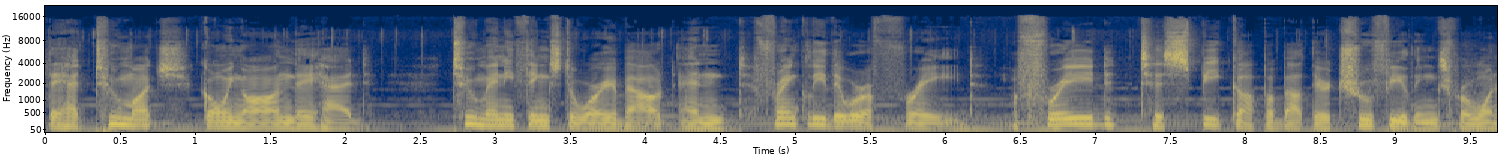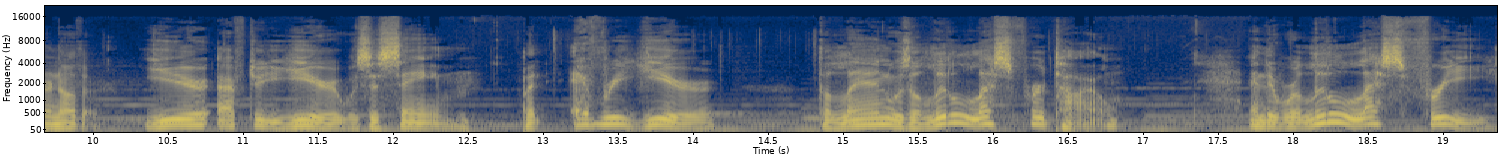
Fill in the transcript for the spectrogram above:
They had too much going on, they had too many things to worry about, and frankly, they were afraid. Afraid to speak up about their true feelings for one another. Year after year, it was the same. But every year, the land was a little less fertile, and they were a little less free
